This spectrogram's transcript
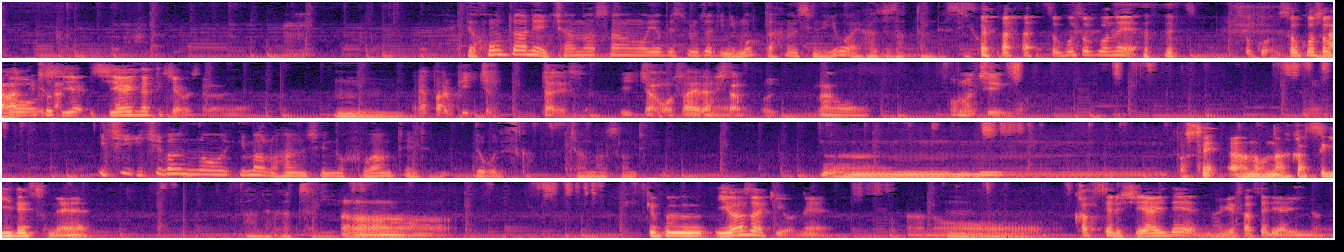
いや、本当はね、茶間さんをお呼びするときにもっと阪神が弱いはずだったんですよ。そこそこね、そこそこそあこ試合試合になってきちゃいましたからね。うん。やっぱりピッチャーですよ。ピッチャーが抑え出したの、うんこのチームを。一一番の今の阪神の不安点ってどこですか？茶間さん的に。うーんとせあの中継ぎですね。あ、中継ぎ。あー結局、岩崎をね、あのー勝ってる試合で投げさせりゃいいのに、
